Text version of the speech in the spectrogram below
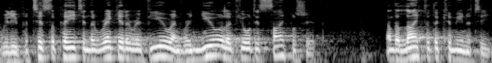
Will you participate in the regular review and renewal of your discipleship and the life of the community?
